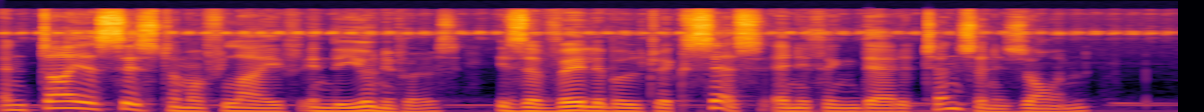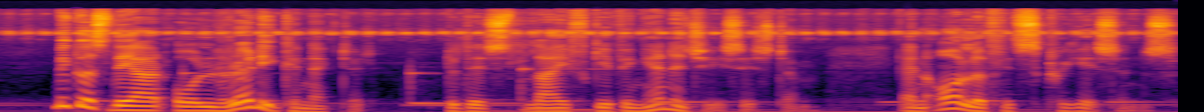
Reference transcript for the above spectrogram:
entire system of life in the universe is available to access anything their attention is on because they are already connected to this life giving energy system and all of its creations.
